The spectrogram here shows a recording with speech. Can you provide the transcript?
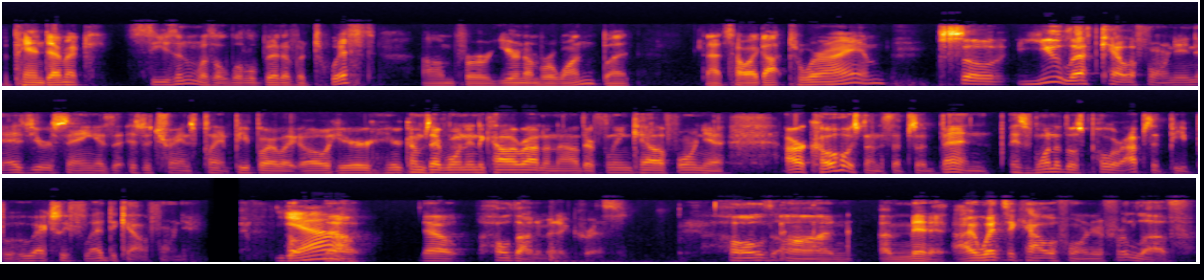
the pandemic season was a little bit of a twist um, for year number one, but that's how I got to where I am. So you left California, and as you were saying, as a, as a transplant, people are like, "Oh, here here comes everyone into Colorado now. They're fleeing California." Our co-host on this episode, Ben, is one of those polar opposite people who actually fled to California. Yeah. Oh, now, now hold on a minute, Chris. Hold on a minute. I went to California for love.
